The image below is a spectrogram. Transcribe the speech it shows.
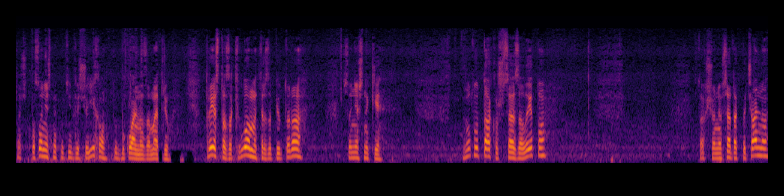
Значить, По соняшнику тільки що їхав, тут буквально за метрів 300, за кілометр, за півтора соняшники. Ну тут також все залито. Так що не все так печально.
